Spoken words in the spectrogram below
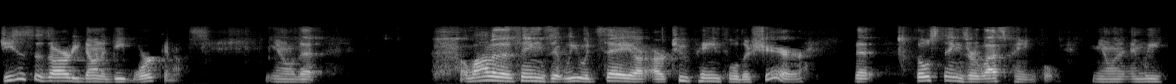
Jesus has already done a deep work in us. You know, that a lot of the things that we would say are, are too painful to share, that those things are less painful. You know, and we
